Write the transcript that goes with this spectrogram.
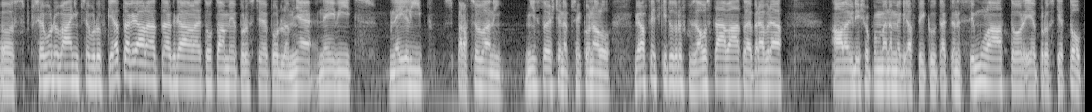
Eh, s převodování převodovky a tak dále a tak dále, to tam je prostě podle mě nejvíc, nejlíp zpracovaný. Nic to ještě nepřekonalo. Graficky to trošku zaostává, to je pravda, ale když opomeneme grafiku, tak ten simulátor je prostě top.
